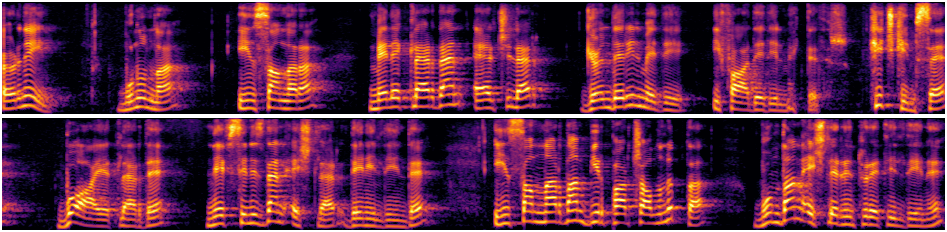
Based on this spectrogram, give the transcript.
Örneğin bununla insanlara meleklerden elçiler gönderilmediği ifade edilmektedir. Hiç kimse bu ayetlerde nefsinizden eşler denildiğinde insanlardan bir parça alınıp da bundan eşlerin türetildiğini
